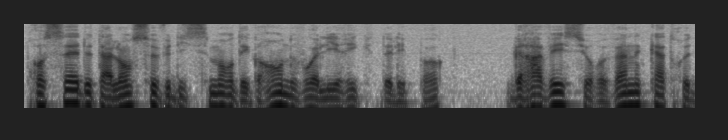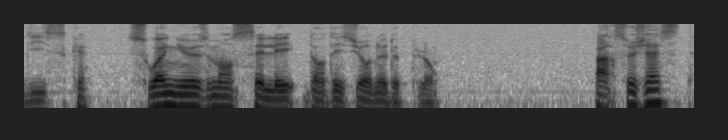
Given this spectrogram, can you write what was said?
procèdent à l'ensevelissement des grandes voix lyriques de l'époque, gravées sur 24 disques, soigneusement scellés dans des urnes de plomb. Par ce geste,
